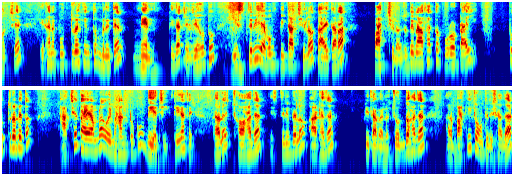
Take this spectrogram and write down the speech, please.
হচ্ছে এখানে পুত্রই কিন্তু মৃতের মেন ঠিক আছে? যেহেতু স্ত্রী এবং পিতা ছিল তাই তারা পাচ্ছিল। যদি না থাকতো পুরোটাই পুত্র পেত। আছে তাই আমরা ওই ভাগটুকু দিয়েছি ঠিক আছে? তাহলে ছ হাজার স্ত্রী পেল আট হাজার পিতা পেল চোদ্দ হাজার আর বাকি চৌত্রিশ হাজার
